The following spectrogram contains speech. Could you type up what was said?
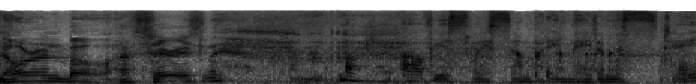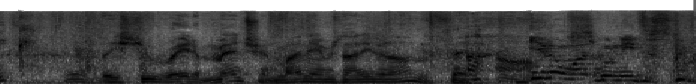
Nora and Bo, huh? Seriously? Okay, obviously somebody made a mistake. Well, at least you rate a mention. My name's not even on the thing. Oh. You know what? Who needs a stupid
